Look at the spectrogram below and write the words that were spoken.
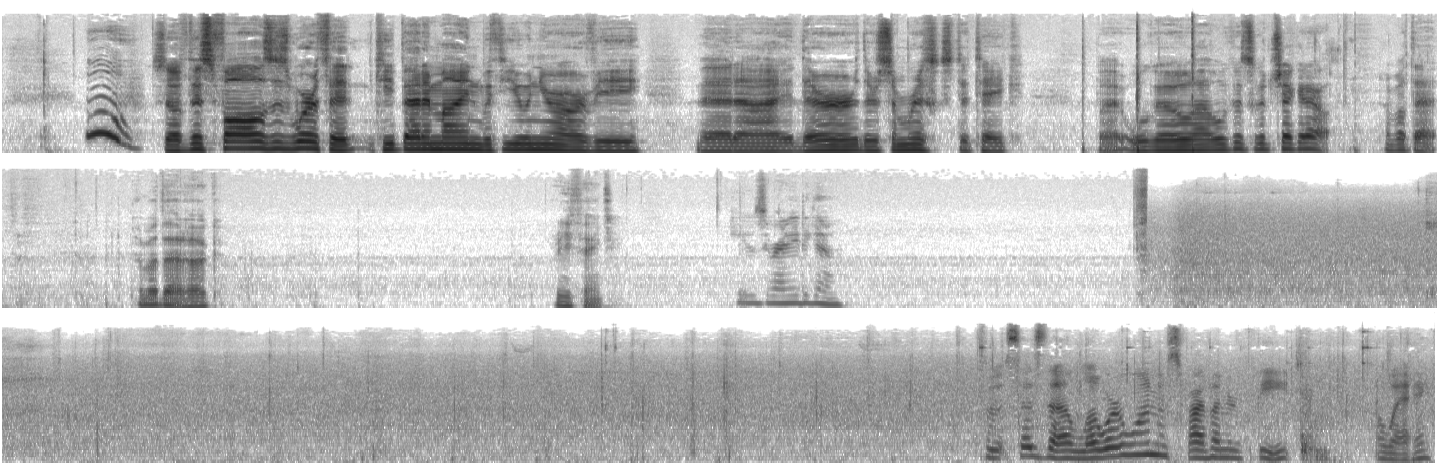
Woo! So if this falls is worth it, keep that in mind with you and your RV. That uh, there there's some risks to take, but we'll go uh, we'll let's go check it out. How about that? How about that, Huck? What do you think? he was ready to go. So it says the lower one is 500 feet away,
